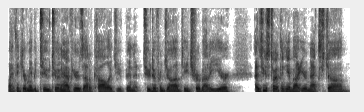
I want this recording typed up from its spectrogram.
I think you're maybe two, two and a half years out of college. You've been at two different jobs, each for about a year. As you start thinking about your next job,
